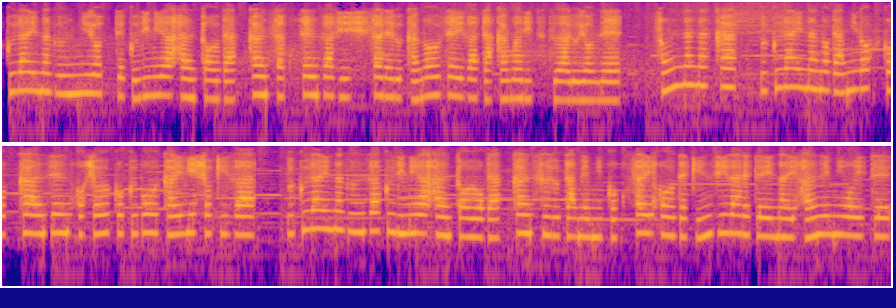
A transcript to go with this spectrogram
ウクライナ軍によってクリミア半島奪還作戦が実施される可能性が高まりつつあるよね。そんな中、ウクライナのダニロフ国家安全保障国防会議書記が、ウクライナ軍がクリミア半島を奪還するために国際法で禁じられていない範囲において、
